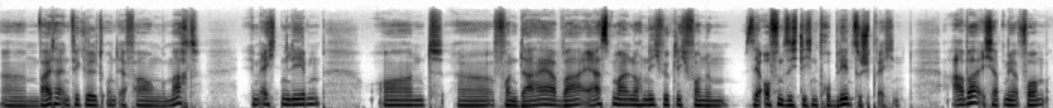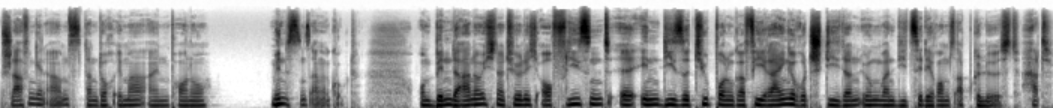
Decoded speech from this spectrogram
ähm, weiterentwickelt und Erfahrungen gemacht im echten Leben. Und äh, von daher war erstmal noch nicht wirklich von einem sehr offensichtlichen Problem zu sprechen. Aber ich habe mir vorm Schlafengehen abends dann doch immer einen Porno mindestens angeguckt. Und bin dadurch natürlich auch fließend äh, in diese Tube-Pornografie reingerutscht, die dann irgendwann die CD-ROMs abgelöst hat.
